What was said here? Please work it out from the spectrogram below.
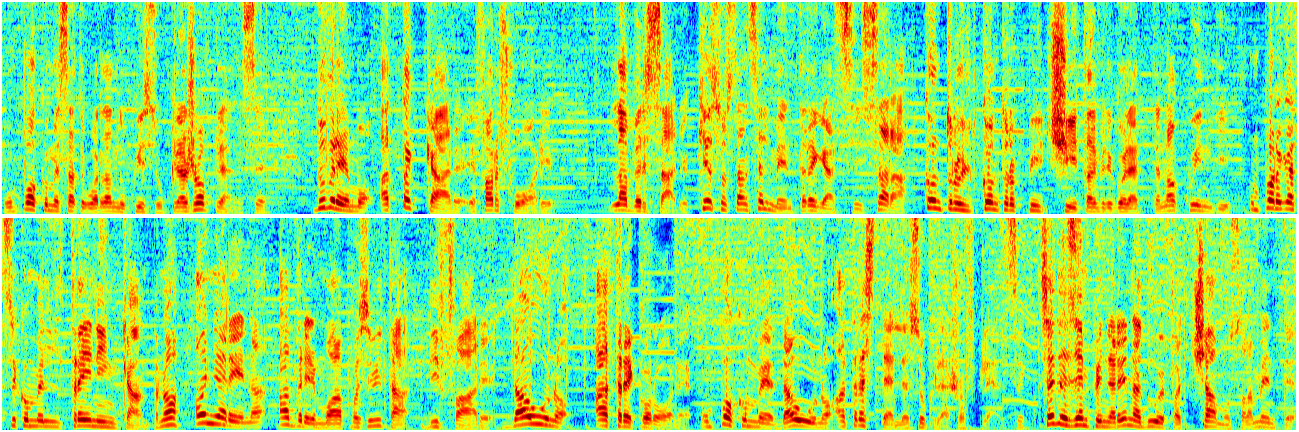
un po' come state guardando qui su Clash of Clans, dovremo attaccare e far fuori l'avversario, che sostanzialmente ragazzi sarà contro il contro PC, tra virgolette, no? Quindi un po' ragazzi come il training camp, no? Ogni arena avremo la possibilità di fare da 1 a 3 corone, un po' come da 1 a 3 stelle su Clash of Clans. Se ad esempio in arena 2 facciamo solamente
